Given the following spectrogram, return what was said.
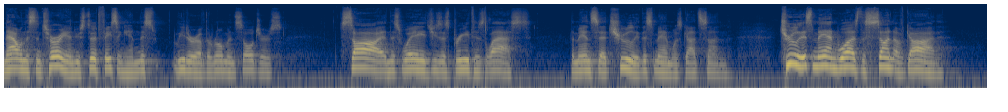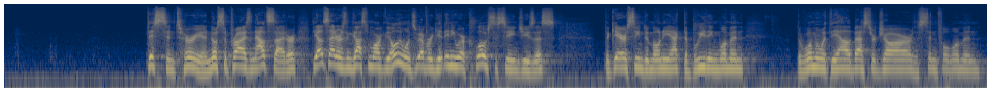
Now, when the centurion who stood facing him, this leader of the Roman soldiers, saw in this way Jesus breathed his last, the man said, Truly, this man was God's son. Truly, this man was the Son of God. This centurion, no surprise, an outsider. The outsiders in Gospel Mark, are the only ones who ever get anywhere close to seeing Jesus. The Gerasene demoniac, the bleeding woman, the woman with the alabaster jar, the sinful woman.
